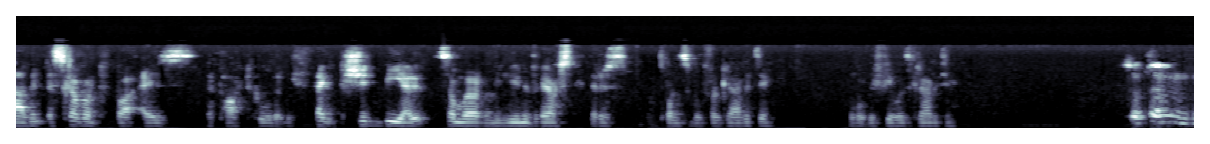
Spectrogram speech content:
haven't discovered, but is the particle that we think should be out somewhere in the universe that is responsible for gravity, or what we feel is gravity. So, um,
